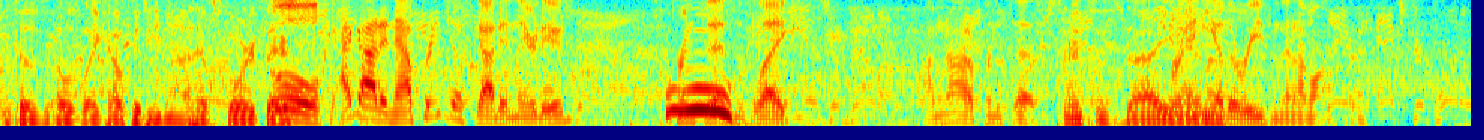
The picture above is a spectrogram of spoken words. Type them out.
because I was like, how could he not have scored there? Oh, I got it now. Princess got in there, dude. Princess is like, I'm not a princess Princess Diana. for any other reason than I'm awesome. Extra point away.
